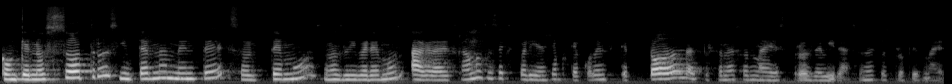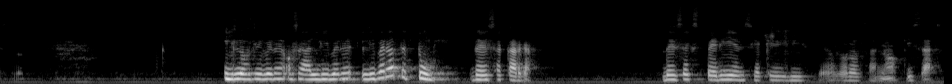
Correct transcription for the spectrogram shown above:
con que nosotros internamente soltemos, nos liberemos, agradezcamos esa experiencia, porque acuérdense que todas las personas son maestros de vida, son nuestros propios maestros. Y los liberen, o sea, libérate tú de esa carga, de esa experiencia que viviste dolorosa, ¿no? Quizás.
